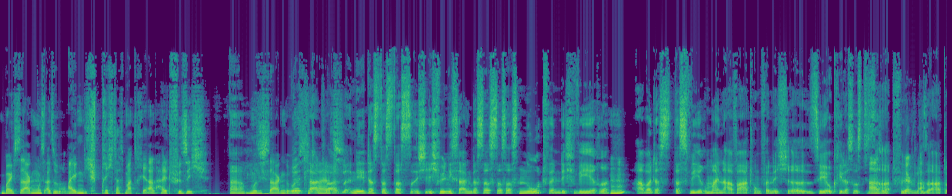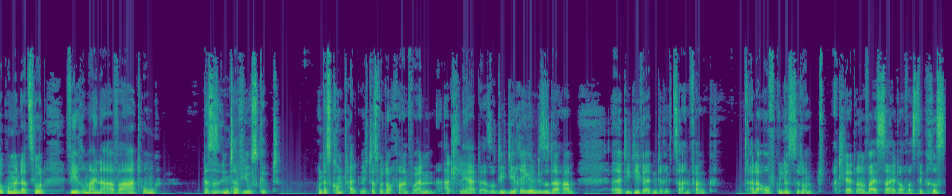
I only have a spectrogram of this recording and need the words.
Wobei ich sagen muss, also Ja. eigentlich spricht das Material halt für sich, äh, muss ich sagen, Ja, klar, größtenteils. klar. Nee, das, das, das, ich, ich will nicht sagen, dass das, dass das notwendig wäre, Mhm. aber das, das wäre meine Erwartung, wenn ich äh, sehe, okay, das ist diese Also, Art ja, Film, klar. diese Art Dokumentation, wäre meine Erwartung, dass es Interviews gibt. Und das kommt halt nicht. Das wird auch von Anfang an erklärt. Also die, die Regeln, die sie da haben, äh, die, die werden direkt zu Anfang alle aufgelistet und erklärt und man weiß da halt auch, was du kriegst.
